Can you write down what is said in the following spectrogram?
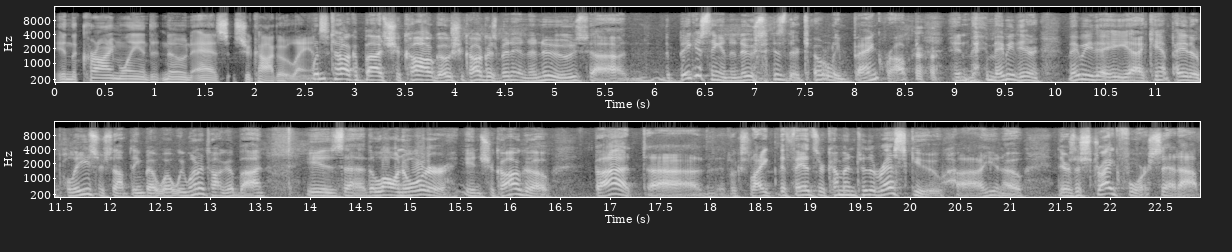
in the crime land known as Chicagoland. When we talk about Chicago, Chicago's been in the news. Uh, the biggest thing in the news is they're totally bankrupt, and maybe they're maybe they uh, can't pay their police or something. But what we want to talk about is uh, the law and order in Chicago. But uh, it looks like the feds are coming to the rescue. Uh, you know, there's a strike force set up.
